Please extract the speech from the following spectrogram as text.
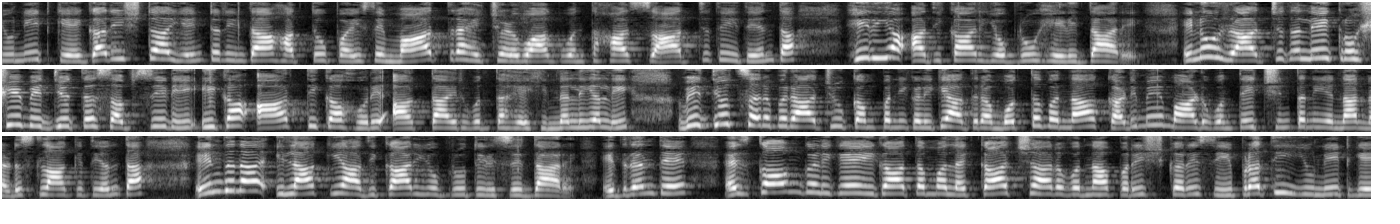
ಯೂನಿಟ್ಗೆ ಗರಿಷ್ಠ ಎಂಟರಿಂದ ಹತ್ತು ಪೈಸೆ ಮಾತ್ರ ಹೆಚ್ಚಳವಾಗುವಂತಹ ಸಾಧ್ಯತೆ ಇದೆ ಅಂತ ಹಿರಿಯ ಅಧಿಕಾರಿಯೊಬ್ಬರು ಹೇಳಿದ್ದಾರೆ. ಇನ್ನು ರಾಜ್ಯದಲ್ಲಿ ಕೃಷಿ ವಿದ್ಯುತ್ ಸಬ್ಸಿಡಿ ಈಗ ಆರ್ಥಿಕ ಹೊರೆ ಆಗ್ತಾ ಇರುವಂತಹ ಹಿನ್ನೆಲೆಯಲ್ಲಿ ವಿದ್ಯುತ್ ಸರಬರಾಜು ಕಂಪನಿಗಳಿಗೆ ಅದರ ಮೊತ್ತವನ್ನ ಕಡಿಮೆ ಮಾಡುವಂತೆ ಚಿಂತನೆಯನ್ನ ನಡೆಸಲಾಗಿದೆ ಅಂತ ಇಂಧನ ಇಲಾಖೆಯ ಅಧಿಕಾರಿಯೊಬ್ಬರು ತಿಳಿಸಿದ್ದಾರೆ. ಇದರಂತೆ ಎಸ್ಕಾಂಗಳಿಗೆ ಈಗ ತಮ್ಮ ಲೆಕ್ಕಾಚಾರವನ್ನು ಪರಿಷ್ಕರಿಸಿ ಪ್ರತಿ ಯೂನಿಟ್ಗೆ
